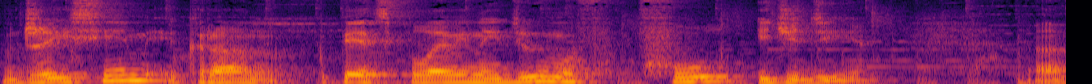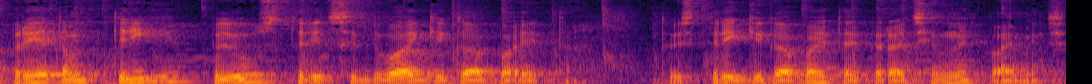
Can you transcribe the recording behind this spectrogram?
В J7 экран 5,5 дюймов Full HD. А при этом 3 плюс 32 гигабайта. То есть 3 гигабайта оперативной памяти.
